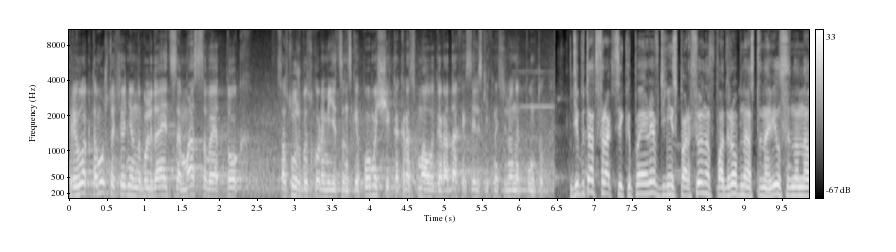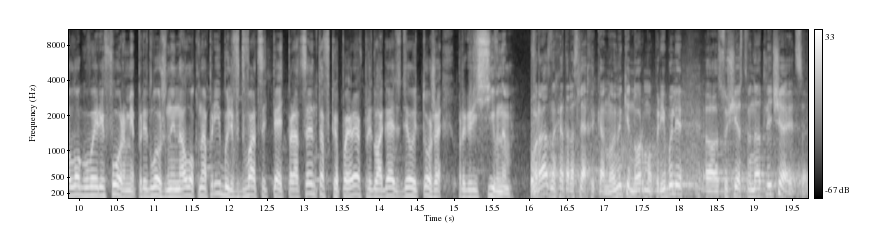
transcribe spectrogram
привело к тому, что сегодня наблюдается массовый отток со службы скорой медицинской помощи как раз в малых городах и сельских населенных пунктах. Депутат фракции КПРФ Денис Парфенов подробно остановился на налоговой реформе. Предложенный налог на прибыль в 25% КПРФ предлагает сделать тоже прогрессивным. В разных отраслях экономики норма прибыли э, существенно отличается.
